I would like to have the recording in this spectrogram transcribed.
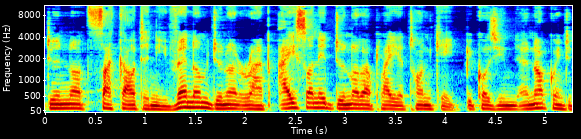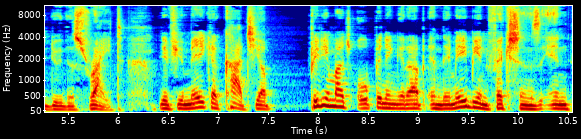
Do not suck out any venom. Do not wrap ice on it. Do not apply a tourniquet because you are not going to do this right. If you make a cut you're pretty much opening it up and there may be infections in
